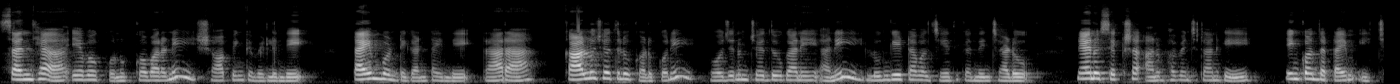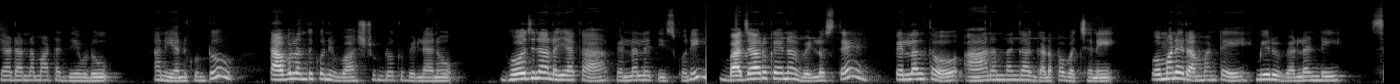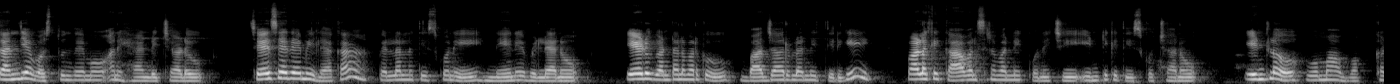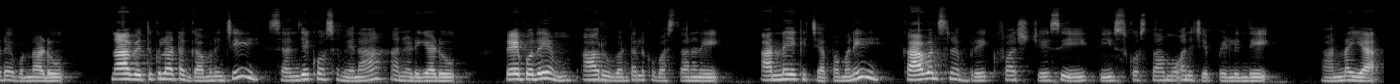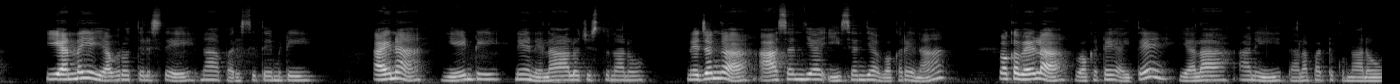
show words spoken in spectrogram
సంధ్య ఏవో కొనుక్కోవాలని షాపింగ్కి వెళ్ళింది. టైం ఒంటి గంట అయింది రారా కాళ్ళు చేతులు కడుక్కొని భోజనం చేద్దువు గాని అని లుంగీ టవల్ చేతికి అందించాడు నేను శిక్ష అనుభవించడానికి ఇంకొంత టైం ఇచ్చాడన్నమాట దేవుడు అని అనుకుంటూ టవల్ అందుకొని వాష్రూంలోకి వెళ్ళాను. భోజనాలు అయ్యాక పిల్లల్ని తీసుకొని బజారుకైనా వెళ్ళొస్తే పిల్లలతో ఆనందంగా గడపవచ్చని. ఉమ్మని రమ్మంటే మీరు వెళ్ళండి సంధ్య వస్తుందేమో అని హ్యాండ్ ఇచ్చాడు. చేసేదేమీ లేక పిల్లల్ని తీసుకొని నేనే వెళ్ళాను. ఏడు గంటల వరకు బజారులన్నీ తిరిగి వాళ్ళకి కావలసినవన్నీ కొనిచ్చి ఇంటికి తీసుకొచ్చాను. ఇంట్లో ఉమా ఒక్కడే ఉన్నాడు. నా వెతుకులాట గమనించి సంధ్య కోసమేనా? అని అడిగాడు. రేపుదయం ఆరు గంటలకు వస్తానని అన్నయ్యకి చెప్పమని కావలసిన బ్రేక్ఫాస్ట్ చేసి తీసుకొస్తాము అని చెప్పెళ్ళింది. అన్నయ్య ఈ అన్నయ్య ఎవరో తెలిస్తే నా పరిస్థితి ఏమిటి అయినా ఏంటి? నేను ఎలా ఆలోచిస్తున్నాను? నిజంగా ఆ సంధ్య ఈ సంధ్య ఒకరేనా? ఒకవేళ ఒకటే అయితే ఎలా అని తలపట్టుకున్నాను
